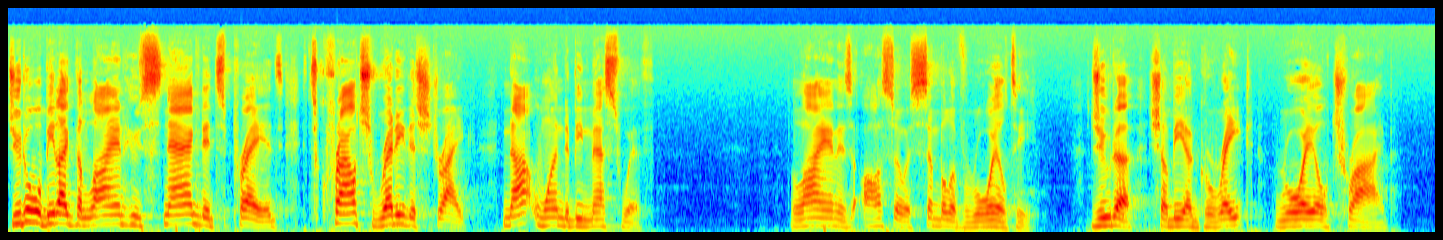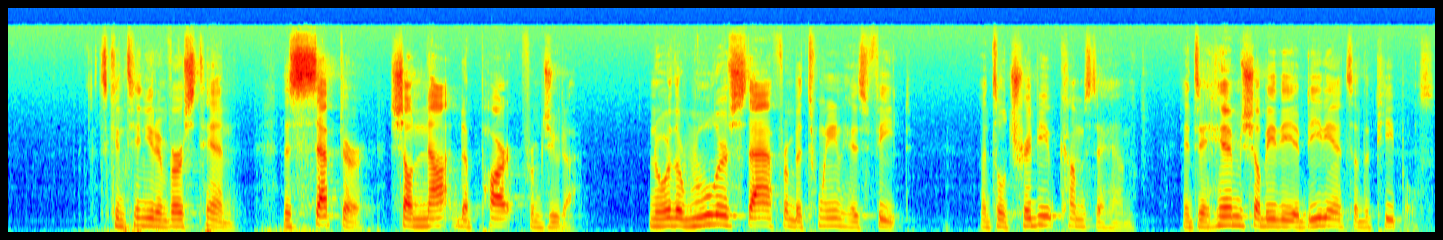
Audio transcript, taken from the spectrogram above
Judah will be like the lion who's snagged its prey. It's, it's crouched ready to strike, not one to be messed with. The lion is also a symbol of royalty. Judah shall be a great royal tribe. It's continued in verse 10. The scepter shall not depart from Judah, nor the ruler's staff from between his feet, until tribute comes to him, and to him shall be the obedience of the peoples.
